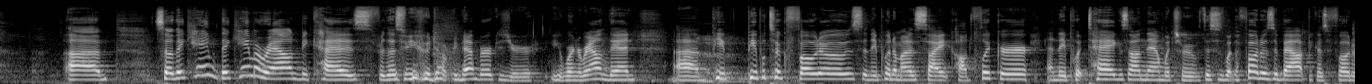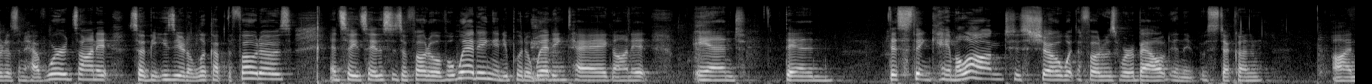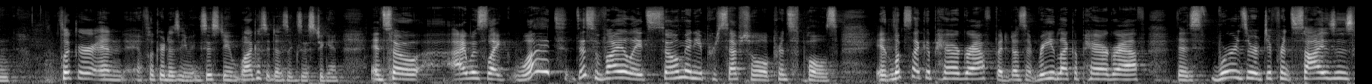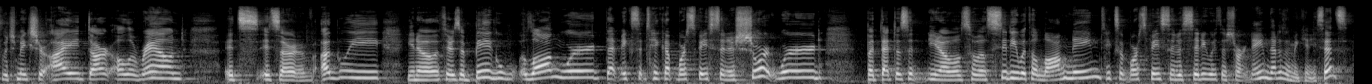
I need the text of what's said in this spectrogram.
Um, so they came, they came around because, for those of you who don't remember, because you're, you weren't around then, uh, pe- people took photos and they put them on a site called Flickr, and they put tags on them, which are, this is what the photo's about, because photo doesn't have words on it, so it'd be easier to look up the photos. And so you'd say, this is a photo of a wedding, and you put a wedding tag on it, and then this thing came along to show what the photos were about, and it was stuck on, on Flickr, and, and Flickr doesn't even exist anymore. Well, I guess it does exist again. And so I was like, what? This violates so many perceptual principles. It looks like a paragraph, but it doesn't read like a paragraph. The words are of different sizes, which makes your eye dart all around. It's, it's sort of ugly. You know, if there's a big, long word, that makes it take up more space than a short word. But that doesn't, you know, so a city with a long name takes up more space than a city with a short name. That doesn't make any sense.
